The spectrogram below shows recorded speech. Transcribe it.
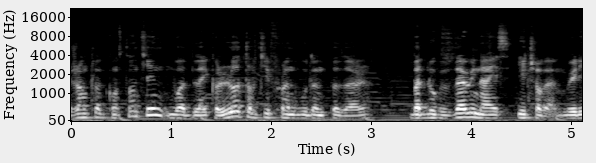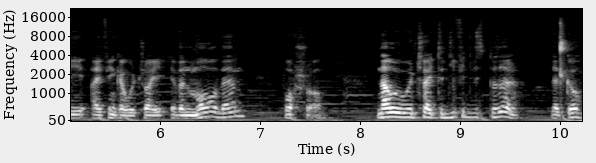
Jean-Claude Constantin, who had like a lot of different wooden puzzles, but looks very nice each of them. Really, I think I will try even more of them, for sure. Now we will try to defeat this puzzle. Let's go!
